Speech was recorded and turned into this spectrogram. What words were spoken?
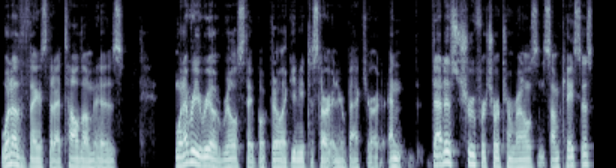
One of the things that I tell them is, whenever you read a real estate book, they're like, you need to start in your backyard, and that is true for short term rentals in some cases.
